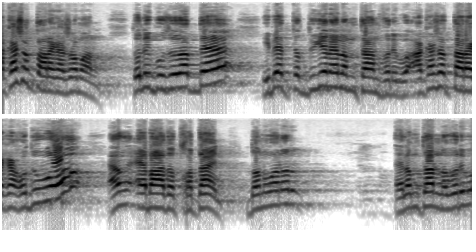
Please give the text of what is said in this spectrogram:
আকাশের তারাকা সমান। তাহলে বুঝে যাত দে ইবের তো দুইজন এলাম টান ফুরিব আকাশের তারাকা সদুও এবং এবাদত খতাইন। দনওয়ানোর এলম তান নবরিব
